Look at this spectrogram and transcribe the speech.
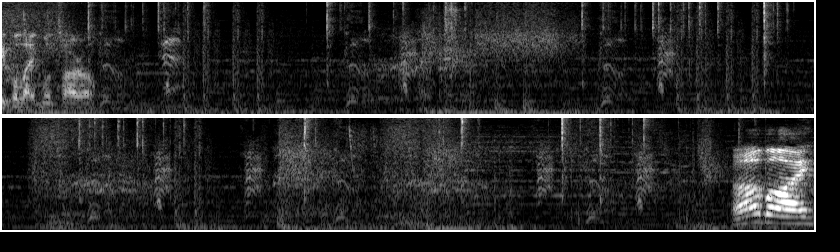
People like Motaro. Oh boy.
